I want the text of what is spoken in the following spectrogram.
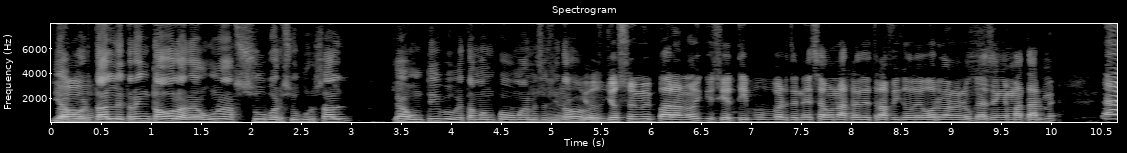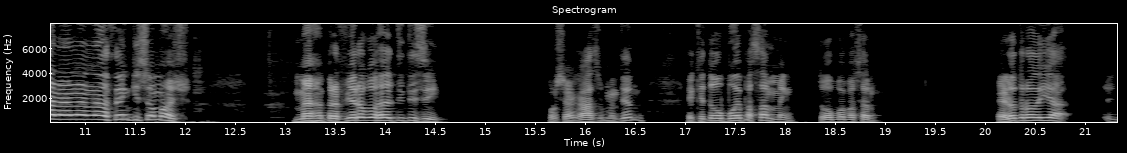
y No. aportarle 30 dólares a una super sucursal que a un tipo que está un poco más necesitado. Yo, yo soy muy paranoico y si el tipo pertenece a una red de tráfico de órganos, lo que hacen es matarme. No, no, no, no, thank you so much. Me prefiero coger el TTC. Por si acaso, ¿me entiendes? Es que todo puede pasar, men. Todo puede pasar. El otro día, eh,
